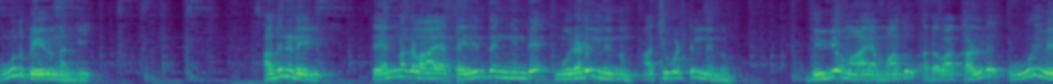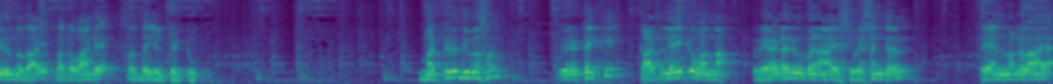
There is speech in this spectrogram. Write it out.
മൂന്ന് പേരും നൽകി. അതിനിടയിൽ തേന്മകളായ കരിന്തെങ്ങിന്റെ മുരടിൽ നിന്നും ആ ചുവട്ടിൽ നിന്നും ദിവ്യമായ മധു അഥവാ കള്ള് ഊറി വരുന്നതായി ഭഗവാന്റെ ശ്രദ്ധയിൽപ്പെട്ടു. മറ്റൊരു ദിവസം വേട്ടയ്ക്ക് കാട്ടിലേക്ക് വന്ന വേടരൂപനായ ശിവശങ്കരൻ തേന്മകളായ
